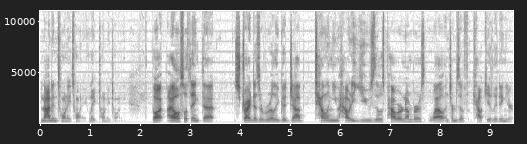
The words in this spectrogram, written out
Not in 2020, late 2020. But I also think that Stride does a really good job telling you how to use those power numbers well in terms of calculating your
